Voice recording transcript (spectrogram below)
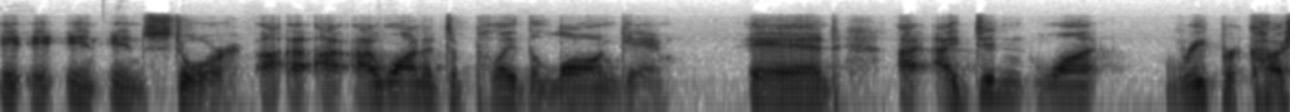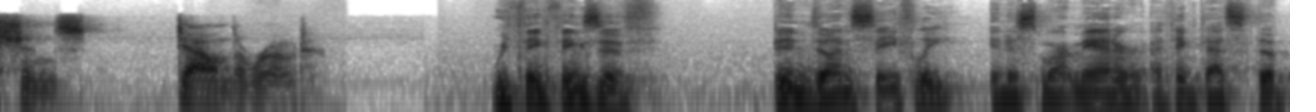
in, in, in store. I, I, I, wanted to play the long game, and I, I didn't want repercussions down the road. We think things have been done safely in a smart manner. I think that's the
